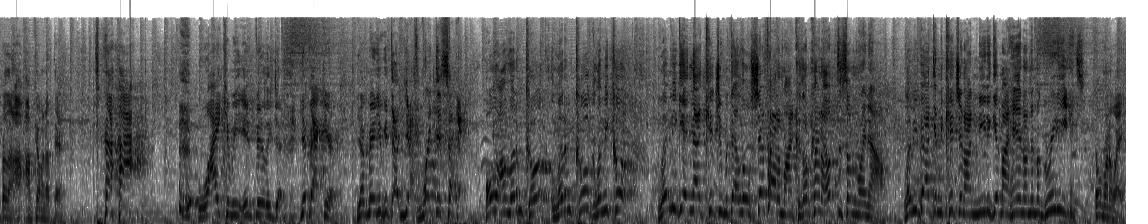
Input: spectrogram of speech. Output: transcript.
Krillin, I I'm coming up there. Why can we infinitely. Get back here. Young man, you get down. Yes, right this second. Hold on, let him cook. Let him cook. Let me cook. Let me get in that kitchen with that little chef out of mine because I'm kind of up to something right now. Let me back in the kitchen. I need to get my hand on them ingredients. Don't run away.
